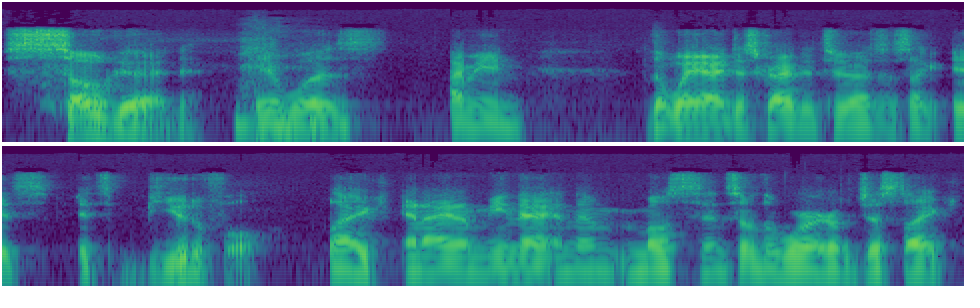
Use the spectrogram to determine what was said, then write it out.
so good. It was. I mean, the way I described it to, I was just like, it's it's beautiful. Like, and I mean that in the most sense of the word of just like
